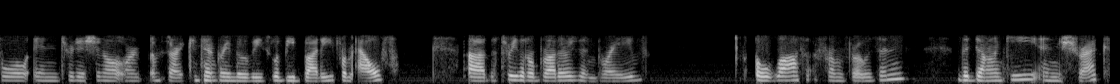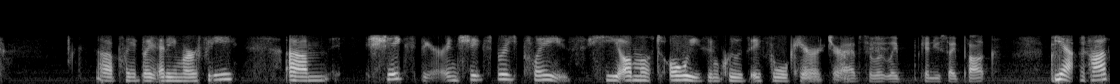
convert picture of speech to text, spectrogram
fool in traditional, or I'm sorry, contemporary movies would be Buddy from Elf, uh, the Three Little Brothers in Brave, Olaf from Frozen, the donkey in Shrek, uh, played by Eddie Murphy. Um, Shakespeare in Shakespeare's plays, he almost always includes a fool character. Absolutely. Can you say Puck? yeah, Puck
